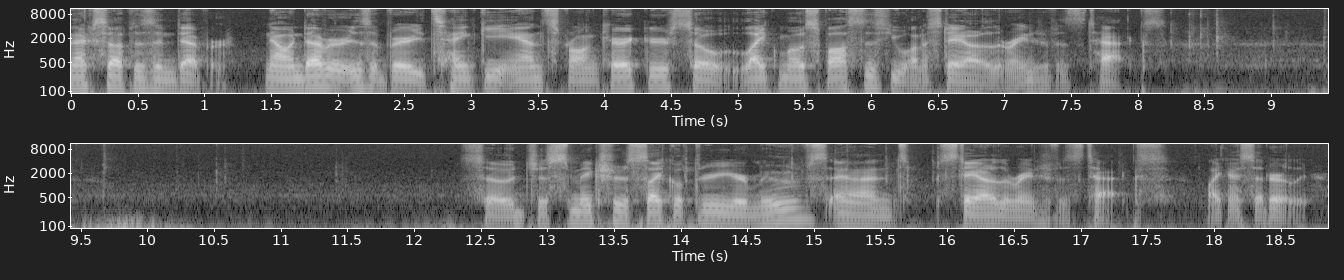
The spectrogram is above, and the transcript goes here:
Next up is Endeavor. Now Endeavor is a very tanky and strong character, so like most bosses, you want to stay out of the range of his attacks. So just make sure to cycle through your moves and stay out of the range of his attacks, like I said earlier.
